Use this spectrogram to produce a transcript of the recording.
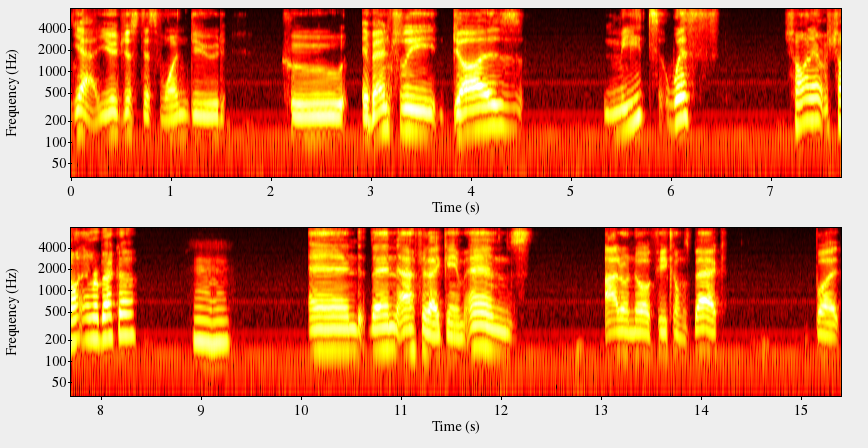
yeah, you're just this one dude who eventually does meet with Sean and, Sean and Rebecca, Mhm. and then after that game ends, I don't know if he comes back, but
